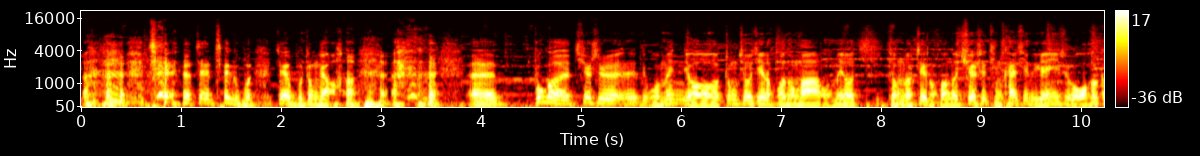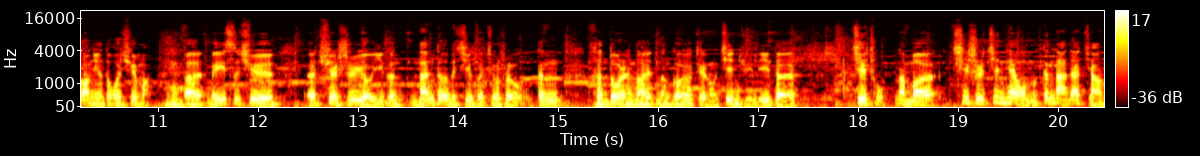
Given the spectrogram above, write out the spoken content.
这这这个不这个不重要。呃，不过确实，呃，我们有中秋节的活动啊，我们有种种这种活动，确实挺开心的。原因是我和高宁都会去嘛。呃，每一次去，呃，确实有一个难得的机会，就是跟很多人呢能够有这种近距离的。接触。那么，其实今天我们跟大家讲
